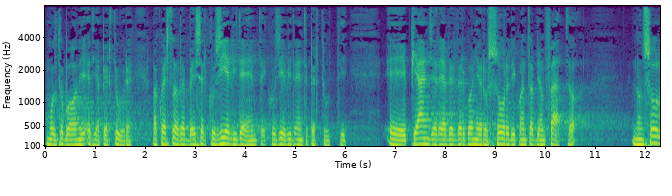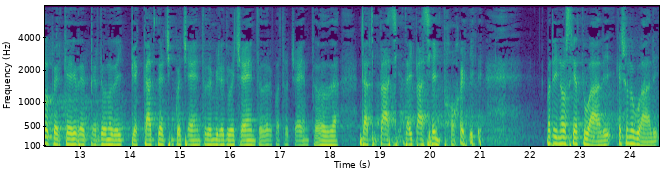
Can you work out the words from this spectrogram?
molto buoni e di aperture ma questo dovrebbe essere così evidente, così evidente per tutti. E piangere e aver vergogna e rossore di quanto abbiamo fatto, non solo perché del perdono dei peccati del 500, del 1200, del 400, da, pazzi, dai pazzi in poi, ma dei nostri attuali, che sono uguali,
